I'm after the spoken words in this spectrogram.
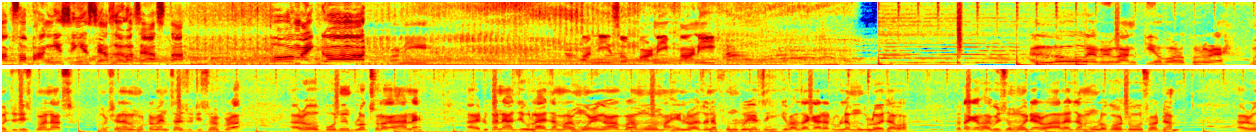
চাওক চব ভাঙি চিঙি চেচ হৈ গৈছে ৰাস্তা। অ' মাই গড। পানী। পানী চব পানী পানী। হেল্ল' এভৰিৱান কি হ'ব সকলোৰে? মই জ্যোতিষ মইনাথ মোৰ চেনেল মটৰ ভেঞ্চাৰ জ্যোতিষৰ পৰা। আৰু বহুত দিন ব্লগ চলগ অহা নাই। আৰু সেইটো কাৰণে আজি ওলাই যাম আৰু মৰিগাঁৱৰ পৰা মোৰ মাহী ল'ৰাজনে ফোন কৰি আছে সি কিবা জেগা এটাত বোলে মোক লৈ যাব। তো তাকে ভাবিছোঁ মই এতিয়া ৰহালৈ যাম মোৰ লগৰটোৰ ওচৰত যাম। আৰু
